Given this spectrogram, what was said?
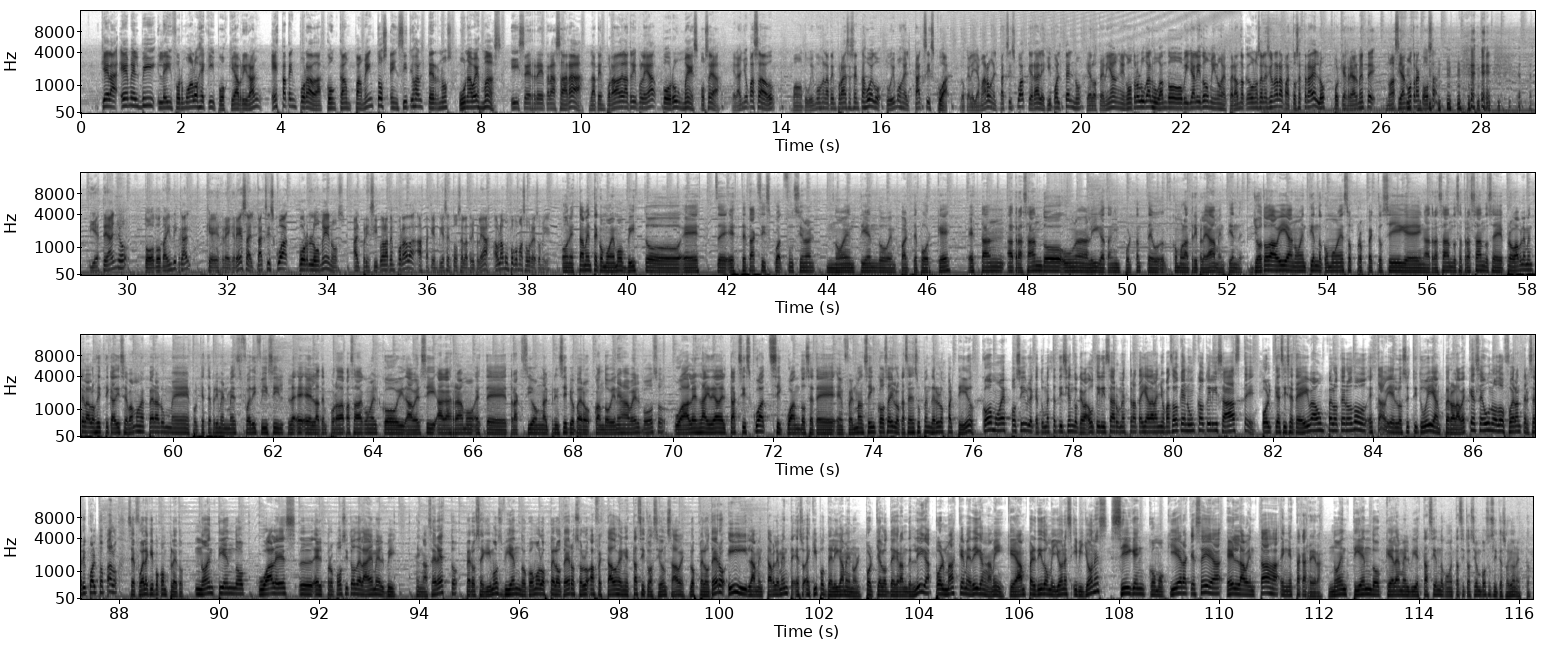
que la MLB le informó a los equipos que abrirán esta temporada con campamentos en sitios alternos una vez más y se retrasará la temporada de la AAA por un mes. O sea, el año pasado cuando tuvimos en la temporada de 60 juegos, tuvimos el Taxi Squad, lo que le llamaron el Taxi Squad, que era el equipo alterno, que los tenían en otro lugar jugando Villal y Dominos, esperando a que uno se lesionara para entonces traerlo, porque realmente no hacían otra cosa. y este año todo da a indicar que regresa el Taxi Squad por lo menos al principio de la temporada hasta que empiece entonces la AAA. Hablamos un poco más sobre eso, Miguel. Honestamente, como hemos visto este, este Taxi Squad funcionar, no entiendo en parte por qué están atrasando una liga tan importante eh, como la AAA, ¿me entiendes? Yo todavía no entiendo cómo esos prospectos siguen atrasándose, atrasándose. Probablemente la logística dice, vamos a esperar un mes porque este primer mes fue difícil la, eh, la temporada pasada con el COVID, a ver si agarramos este tracción al principio, pero cuando vienes a ver, Bozo, ¿cuál es la idea del Taxi Squad si cuando se te enferman 5 o 6 lo que haces es suspender los partidos? ¿Cómo es posible que tú me estés diciendo que vas a utilizar una estrategia del año pasado que nunca utilizaste? Porque si se te iba un pelotero 2, está bien, lo sustituían, pero a la vez que ese 1 o 2 fueran tercero y cuarto palo, se fue el equipo completo. No entiendo cuál es el, el propósito de la MLB en hacer esto, pero seguimos viendo cómo los peloteros son los afectados en esta situación, ¿sabes? Los peloteros y lamentablemente esos equipos de liga menor, porque los de grandes ligas, por más que me digan a mí que han perdido millones y billones, siguen como quiera que sea en la ventaja en esta carrera. No entiendo qué la MLB está haciendo con esta situación, vos si te soy honesto.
